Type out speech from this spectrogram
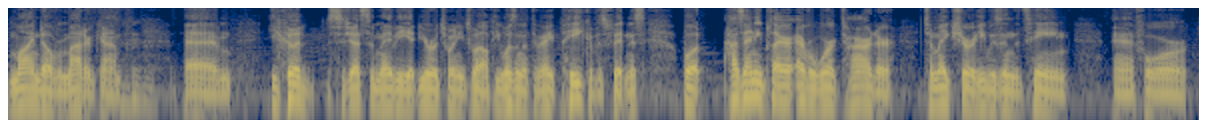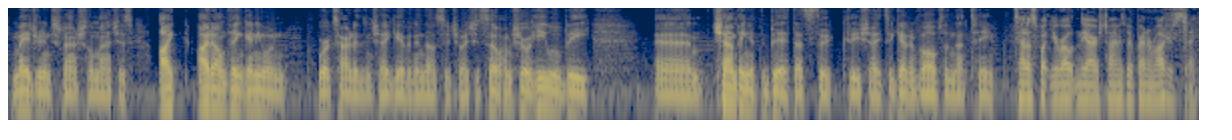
mind over matter camp. um, you could suggest that maybe at Euro 2012 he wasn't at the very peak of his fitness, but has any player ever worked harder to make sure he was in the team uh, for major international matches? I I don't think anyone works harder than Shay Given in those situations. So I'm sure he will be um, champing at the bit. That's the cliche to get involved in that team. Tell us what you wrote in the Irish Times about Brendan Rodgers today.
